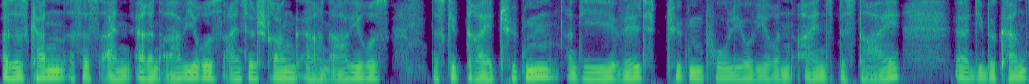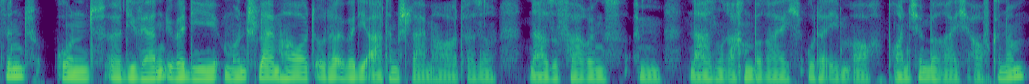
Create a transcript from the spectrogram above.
Also es kann, es ist ein RNA-Virus, Einzelstrang-RNA-Virus. Es gibt drei Typen, die Wildtypen Polioviren 1 bis 3, äh, die bekannt sind und äh, die werden über die Mundschleimhaut oder über die Atemschleimhaut, also Nasopharynx im Nasenrachenbereich oder eben auch Bronchienbereich aufgenommen,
